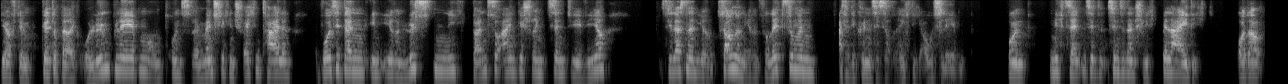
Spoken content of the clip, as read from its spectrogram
die auf dem Götterberg Olymp leben und unsere menschlichen Schwächen teilen obwohl sie dann in ihren Lüsten nicht ganz so eingeschränkt sind wie wir. Sie lassen an ihren Zorn und ihren Verletzungen, also die können sie so richtig ausleben. Und nicht selten sind, sind sie dann schlicht beleidigt oder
